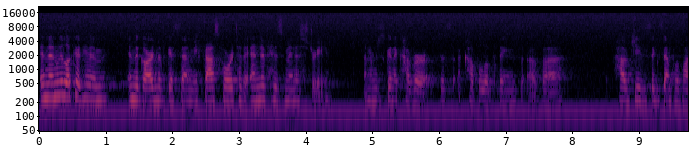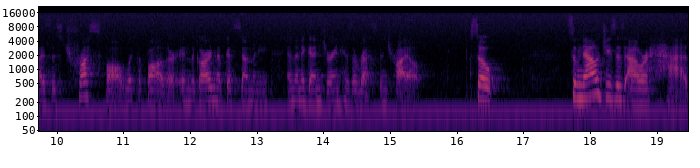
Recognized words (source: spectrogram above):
And then we look at him in the Garden of Gethsemane, fast forward to the end of his ministry. And I'm just going to cover just a couple of things of uh, how Jesus exemplifies this trust fall with the Father in the Garden of Gethsemane and then again during his arrest and trial. So, so now Jesus' hour has.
